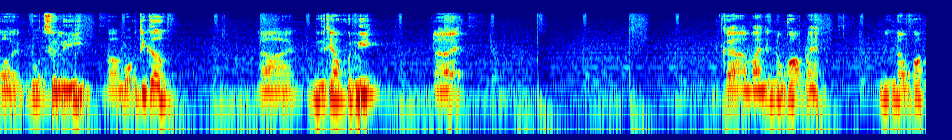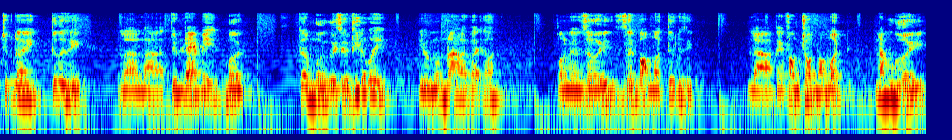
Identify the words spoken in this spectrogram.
Rồi bộ xử lý và bộ tích hợp. Là như theo khuyến nghị. Đấy. Và những đóng góp này những đóng góp trước đây. Tức là gì? Là là tuyển rep ấy mời tức là mời người giới thiệu ấy hiểu nôm na là vậy thôi. Còn là giới giới bảo mật tức là gì? Là cái vòng tròn bảo mật 5 người ấy.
